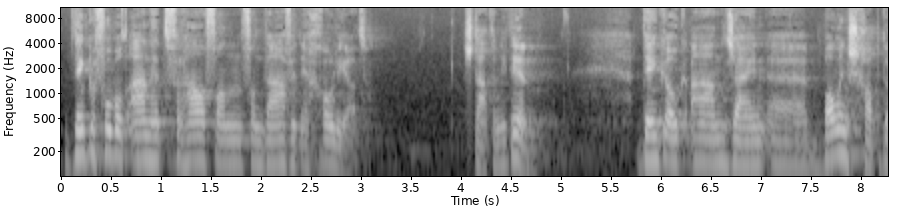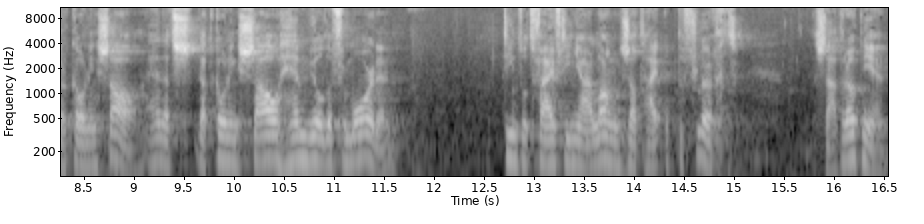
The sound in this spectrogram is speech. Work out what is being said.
Denk bijvoorbeeld aan het verhaal van, van David en Goliath. Staat er niet in. Denk ook aan zijn uh, ballingschap door koning Saul. Hè, dat, dat koning Saul hem wilde vermoorden. 10 tot 15 jaar lang zat hij op de vlucht. Dat staat er ook niet in.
